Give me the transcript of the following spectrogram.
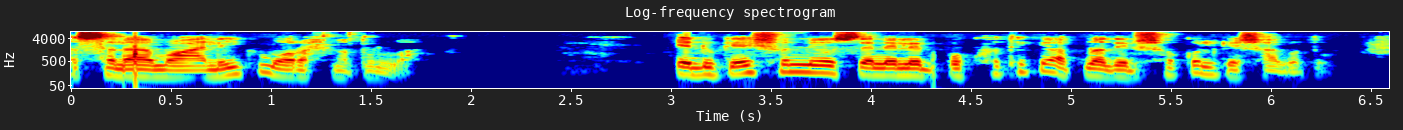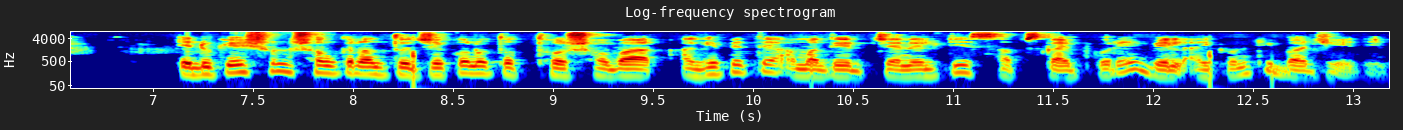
আসসালামু আলাইকুম রহমতুল্লাহ। এডুকেশন নিউজ চ্যানেলের পক্ষ থেকে আপনাদের সকলকে স্বাগত। এডুকেশন সংক্রান্ত যে কোনো তথ্য সবার আগে পেতে আমাদের চ্যানেলটি সাবস্ক্রাইব করে বেল আইকনটি বাজিয়ে দিন।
